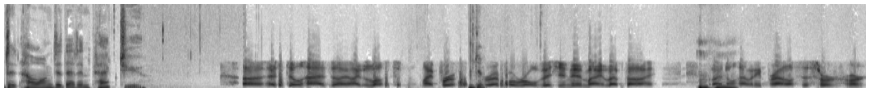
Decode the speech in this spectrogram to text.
did, how long did that impact you? Uh, it still has. I, I lost my peripheral, Yeah. peripheral vision in my left eye, but I don't have any paralysis or, or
